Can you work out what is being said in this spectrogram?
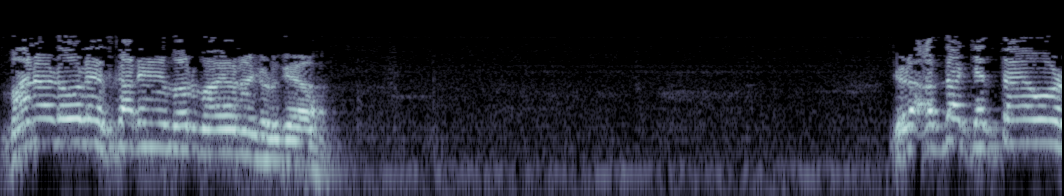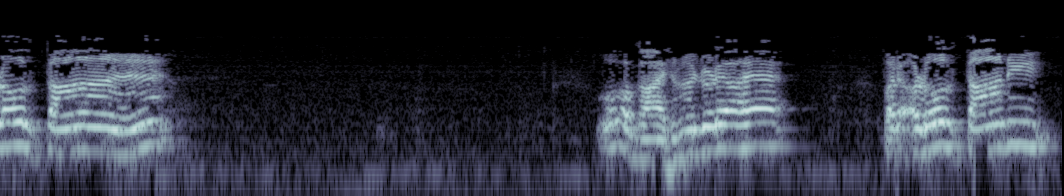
ਮਨ ਅਡੋਲ ਇਸ ਕਰਕੇ ਮਨ ਮਾਇਆ ਨਾਲ ਜੁੜ ਗਿਆ। ਜਿਹੜਾ ਅੱਧਾ ਚਿੱਤ ਹੈ, ਉਹ ਅਡੋਲ ਤਾਂ ਹੈ। ਉਹ ਆਕਾਸ਼ ਨਾਲ ਜੁੜਿਆ ਹੋਇਆ ਪਰ ਅਡੋਲ ਤਾਂ ਨਹੀਂ।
